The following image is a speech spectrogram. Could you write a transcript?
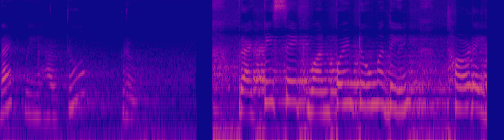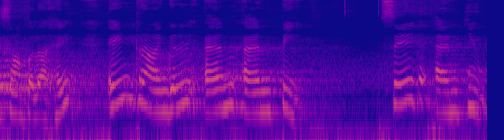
That we have to prove. Practice set one point टूमधील थर्ड एक्झाम्पल आहे in triangle M N P seg N Q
